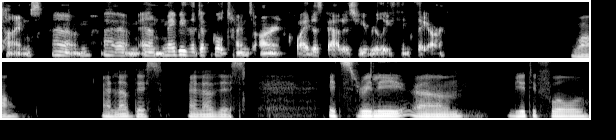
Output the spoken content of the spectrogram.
times um, um, and maybe the difficult times aren't quite as bad as you really think they are. Wow. I love this. I love this. It's really um, beautiful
